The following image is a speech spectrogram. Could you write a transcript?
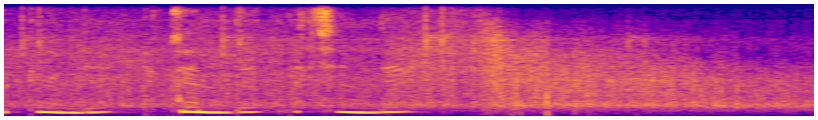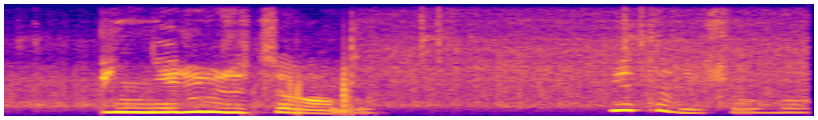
Bitindi, bitindi, bitindi. 1700 litre kaldı. Yeter inşallah.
